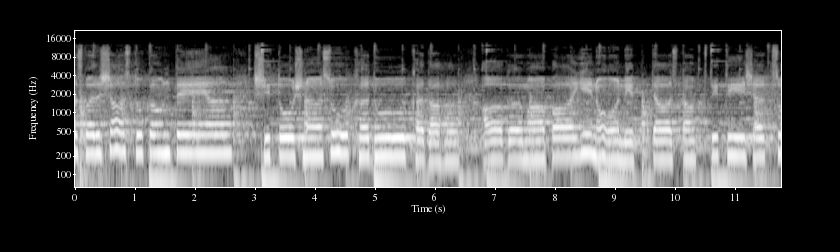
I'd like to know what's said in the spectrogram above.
मात्रस्पर्शास्तु कौन्तेय शीतोष्णसुखदुःखदाः आगमापायिनो नित्यास्तां स्थितिशक्स्व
